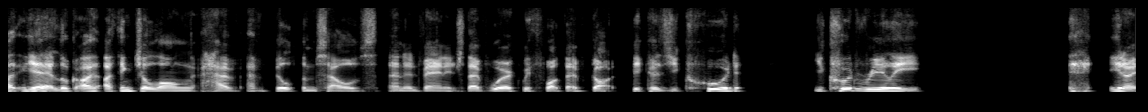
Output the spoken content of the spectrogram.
I, yeah, look, I, I think Geelong have have built themselves an advantage. They've worked with what they've got because you could you could really you know,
